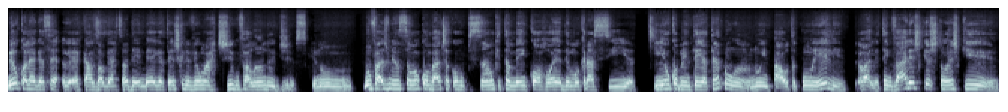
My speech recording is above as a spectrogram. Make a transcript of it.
Meu colega eh, Carlos Alberto Sadenberg até escreveu um artigo falando disso, que não, não faz menção ao combate à corrupção, que também corrói a democracia. E eu comentei até no, no Em Pauta com ele, olha, tem várias questões que,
